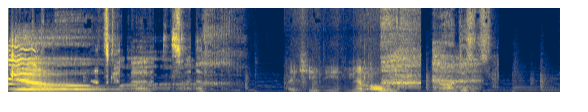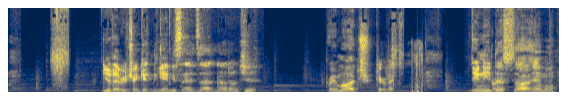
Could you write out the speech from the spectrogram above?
15 points. ew. That's good. That's sad. IQD. You have all of them. Oh, just You have every trinket in the game besides that now, don't you? pretty much. Dirtbag. Do you need this uh, ammo?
